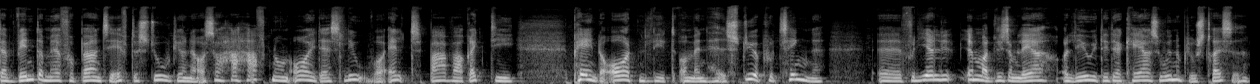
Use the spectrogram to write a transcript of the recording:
der venter med at få børn til efter studierne, og så har haft nogle år i deres liv, hvor alt bare var rigtig pænt og ordentligt, og man havde styr på tingene. Øh, fordi jeg, jeg måtte ligesom lære at leve i det der kaos, uden at blive stresset.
